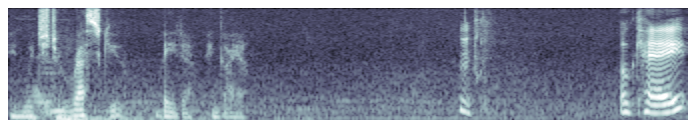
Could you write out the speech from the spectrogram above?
in which to rescue Beta and Gaia. Hmm. Okay,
